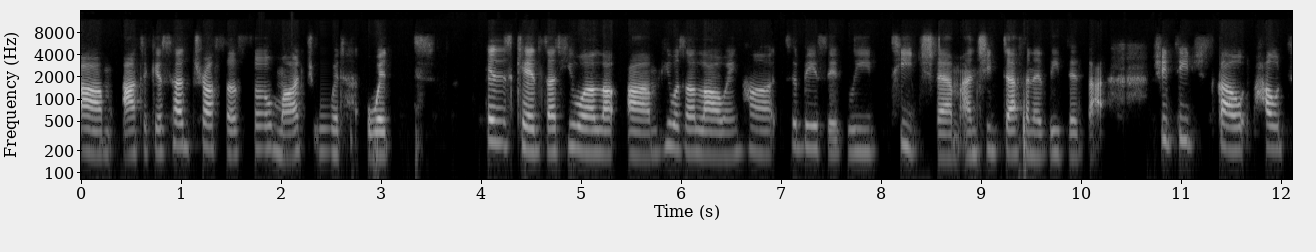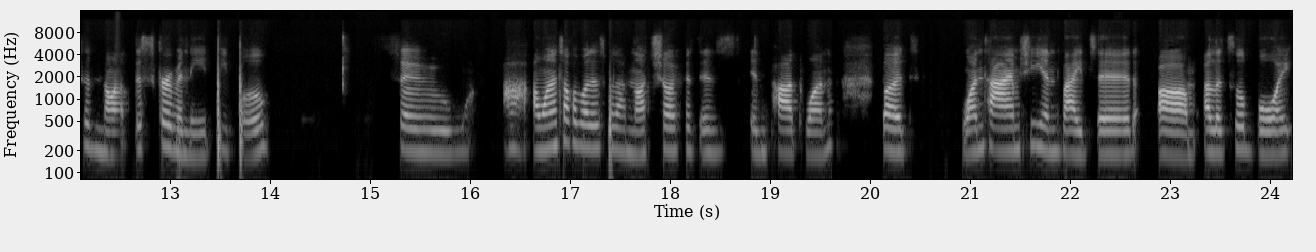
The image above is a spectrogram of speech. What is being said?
Um, Atticus had trusted so much with with his kids that he was um he was allowing her to basically teach them and she definitely did that. She teach scout how to not discriminate people. So uh, i want to talk about this but i'm not sure if it is in part one but one time she invited um a little boy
